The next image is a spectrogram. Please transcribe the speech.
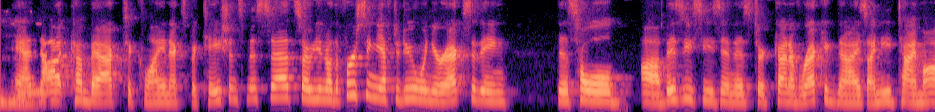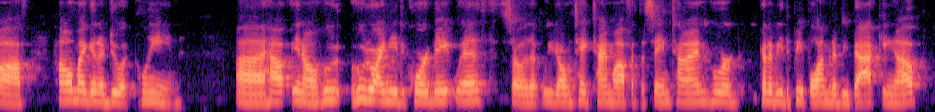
mm-hmm. and not come back to client expectations misset. So, you know, the first thing you have to do when you're exiting this whole uh, busy season is to kind of recognize I need time off. How am I going to do it clean? Uh, how you know who who do I need to coordinate with so that we don't take time off at the same time? Who are going to be the people I'm going to be backing up,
